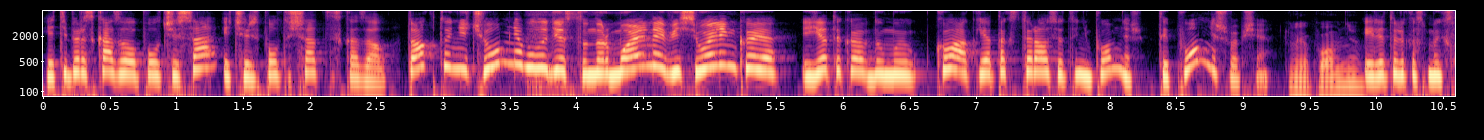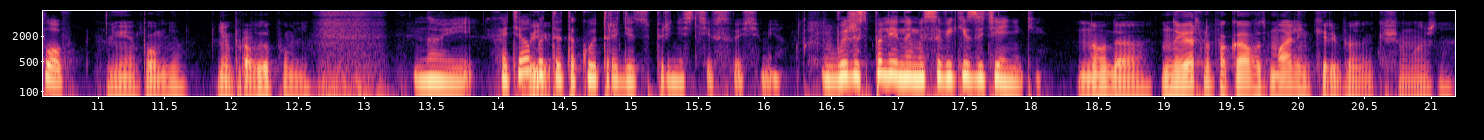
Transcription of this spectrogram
Я тебе рассказывала полчаса, и через полчаса ты сказал, так-то ничего, у меня было детство нормальное, веселенькое. И я такая думаю, как, я так старался, ты не помнишь? Ты помнишь вообще? Я помню. Или только с моих слов? Не, я помню. Я правда помню. Ну и хотел бы ты такую традицию перенести в свою семью? Вы же с Полиной мысовики-затейники. Ну да. Ну, наверное, пока вот маленький ребенок еще можно.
